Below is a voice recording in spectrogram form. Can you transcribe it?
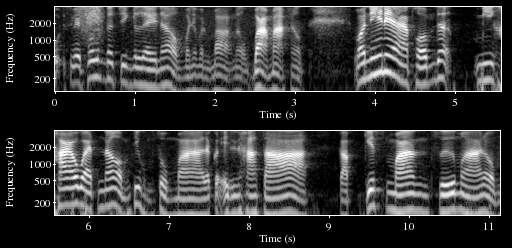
11ผู้เล่นตัวจริงกันเลยนะครับวันนี้มันบ้างนะผมว่ามากนะครับวันนี้เนี่ย ผมจะมีคายแวดนะผมที่ผมส่งมาแล้วก็เอดินฮาซากับกิสมันซื้อมานะผม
